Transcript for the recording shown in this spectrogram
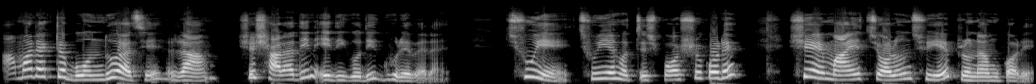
আমার একটা বন্ধু আছে, রাম, সে সারাদিন এদিক ওদিক ঘুরে বেড়ায়। ছুঁয়ে ছুঁয়ে হচ্ছে স্পর্শ করে, সে মায়ের চরণ ছুঁয়ে প্রণাম করে।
